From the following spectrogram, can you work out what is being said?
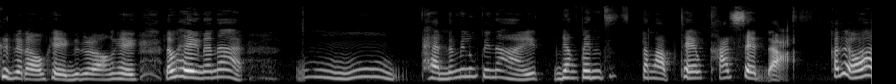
ขึ้นไปร้องเพลงขึ้นไปร้องเพลง แล้วเพลงนั้นน่ะแผ่นนั้นไม่รู้ไปไหน ยังเป็นตลับเทปคัสเซ็ตอะ เข้าใจว่า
